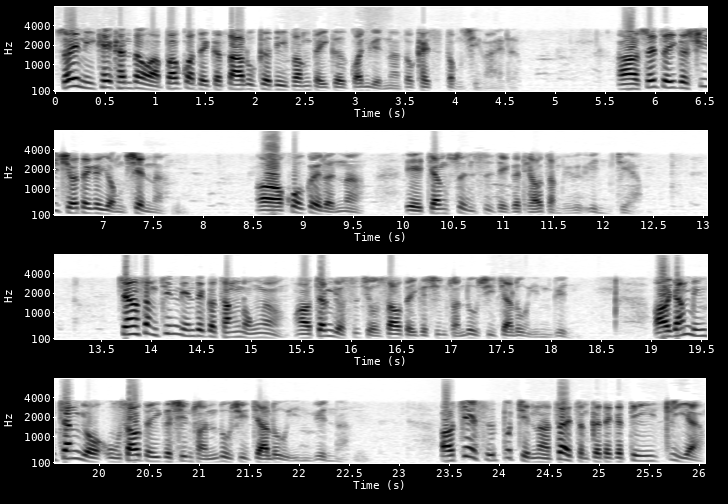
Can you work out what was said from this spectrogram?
所以你可以看到啊，包括这个大陆各地方的一个官员呢、都开始动起来了，啊，随着一个需求的一个涌现呢、呃，货柜人呢也将顺势的一个调整一个运价，加上今年这个长龙啊啊将有十九艘的一个新船陆续加入营运，啊，阳明将有五艘的一个新船陆续加入营运呢，啊，届时不仅呢在整个的一个第一季啊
